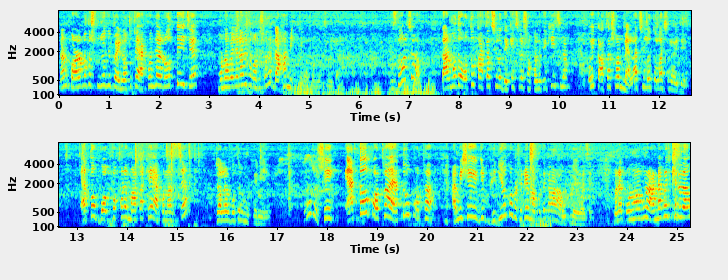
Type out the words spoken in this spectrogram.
কারণ করার মতো সুযোগই পাইনি, অথচ এখন যা রোদ দিয়েছে, মনে হবে যেন আমি তোমাদের সাথে ডাহা মিথ্যে কথা বলছি বুঝতে পারছ? তার মধ্যে অত কাঁচা ছিল দেখেছিল সকালে দেখিয়েছিলাম। ওই কাঁচা সব মেলা ছিল, তোলা ছিল ওই যে এত বক বক করে মাথা খেয়ে এখন আসছে জলের বোতল মুখে নিয়ে। বুঝেছ সেই এত কথা এত কথা, আমি সেই যে ভিডিও করব সেটাই মাথা থেকে আমার আউট হয়ে গেছে। মানে কোনো রকম রান্না করে খেতে দাও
